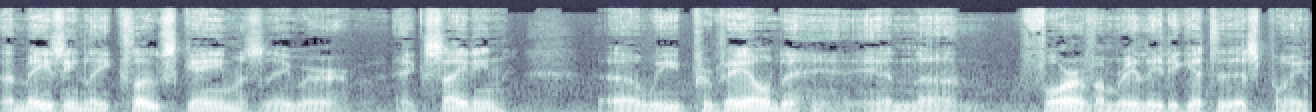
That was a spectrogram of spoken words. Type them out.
amazingly close games. They were exciting uh, we prevailed in uh, four of them really to get to this point.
